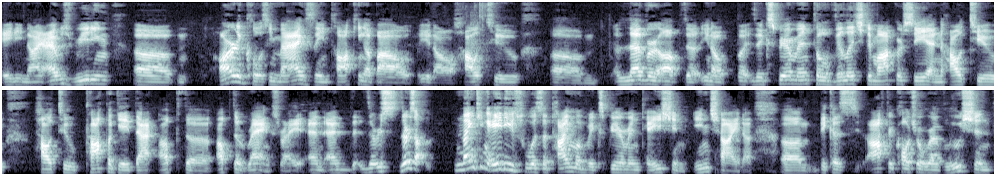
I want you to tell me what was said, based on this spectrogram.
89 I was reading uh articles in magazine talking about you know how to um, lever up the you know the experimental village democracy and how to how to propagate that up the up the ranks right and and there's there's a 1980s was a time of experimentation in China um, because after Cultural Revolution,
